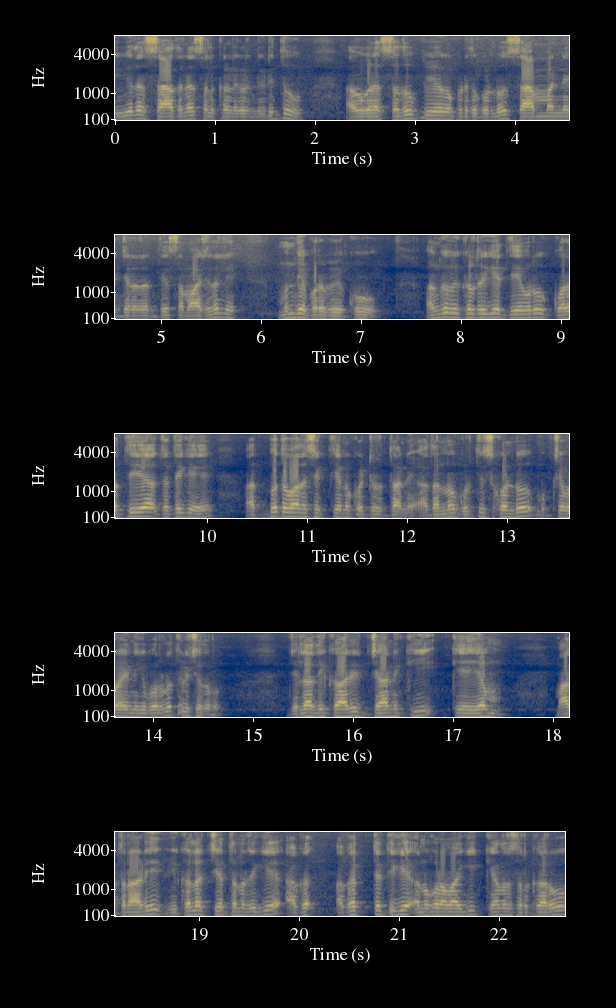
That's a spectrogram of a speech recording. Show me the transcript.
ವಿವಿಧ ಸಾಧನ ಸಲಕರಣೆಗಳು ನೀಡಿದ್ದು, ಅವುಗಳ ಸದುಪಯೋಗ ಪಡೆದುಕೊಂಡು ಸಾಮಾನ್ಯ ಜನರಂತೆ ಸಮಾಜದಲ್ಲಿ ಮುಂದೆ ಬರಬೇಕು. ಅಂಗವಿಕಲರಿಗೆ ದೇವರು ಕೊರತೆಯ ಜೊತೆಗೆ ಅದ್ಭುತವಾದ ಶಕ್ತಿಯನ್ನು ಕೊಟ್ಟಿರುತ್ತಾನೆ. ಅದನ್ನು ಗುರುತಿಸಿಕೊಂಡು ಮುಖ್ಯವಾಹಿನಿಗೆ ಬರಲು ತಿಳಿಸಿದರು. ಜಿಲ್ಲಾಧಿಕಾರಿ ಜಾನಕಿ ಕೆ ಎಂ ಮಾತನಾಡಿ, ವಿಕಲಚೇತನರಿಗೆ ಅಗ, ಅಗತ್ಯತೆಗೆ ಅನುಗುಣವಾಗಿ ಕೇಂದ್ರ ಸರ್ಕಾರವು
